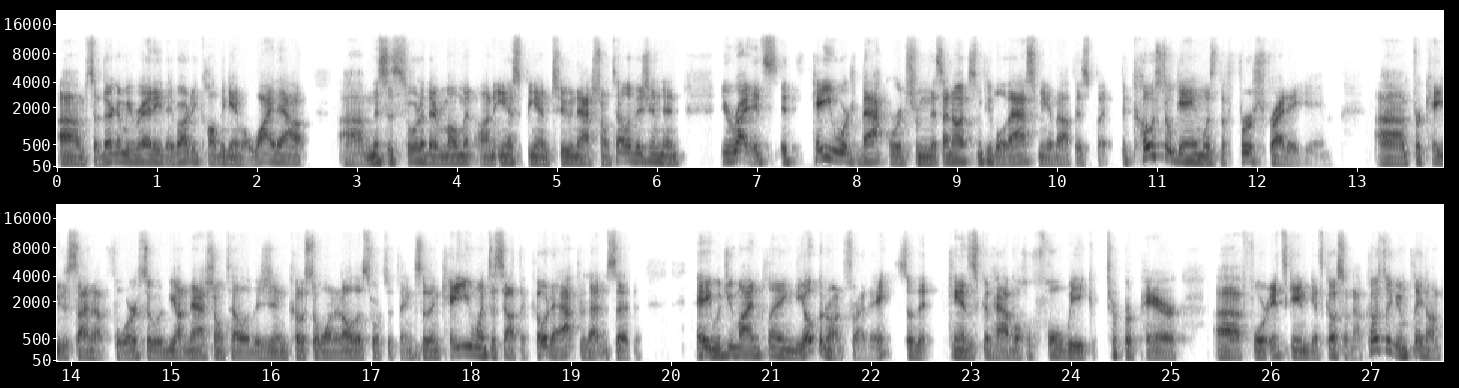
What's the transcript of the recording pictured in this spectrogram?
Um, so they're going to be ready. They've already called the game a whiteout. Um, this is sort of their moment on ESPN2 national television, and you're right. It's it's KU worked backwards from this. I know some people have asked me about this, but the Coastal game was the first Friday game um, for KU to sign up for. So it would be on national television. Coastal wanted all those sorts of things. So then KU went to South Dakota after that and said, "Hey, would you mind playing the opener on Friday so that Kansas could have a full week to prepare uh, for its game against Coastal. Now, Coastal even played on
